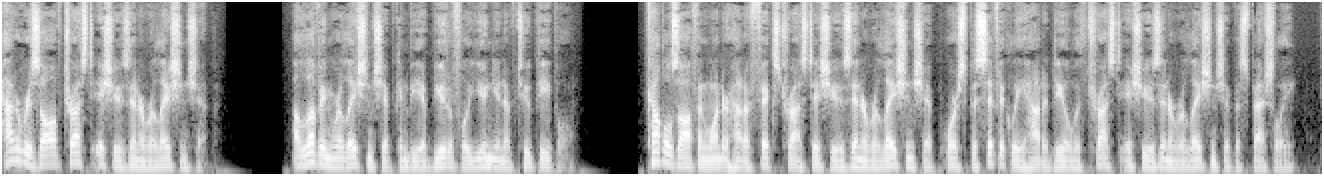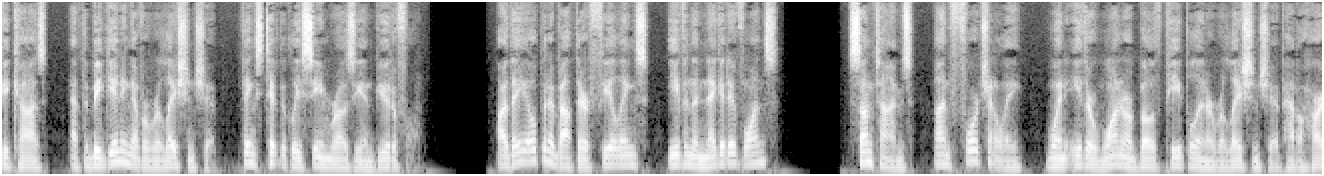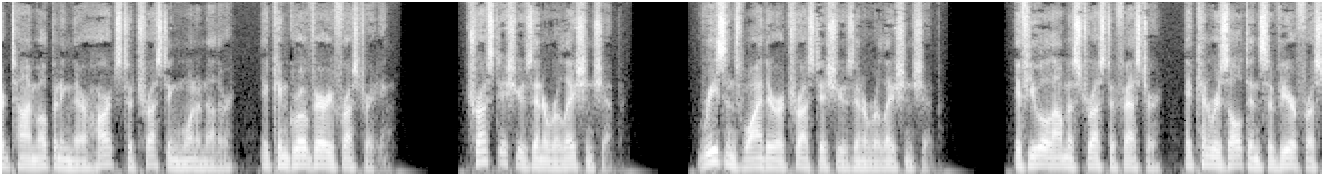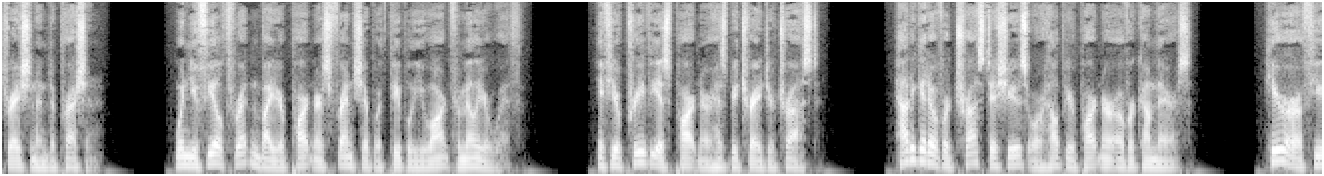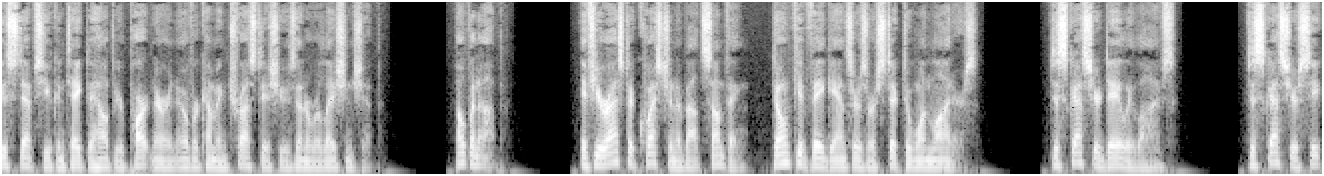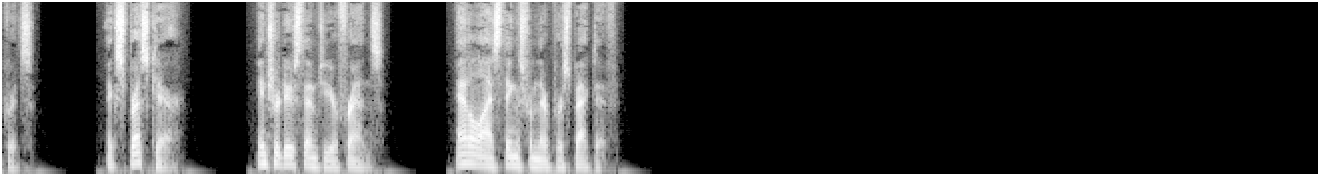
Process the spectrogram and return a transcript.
How to resolve trust issues in a relationship. A loving relationship can be a beautiful union of two people. Couples often wonder how to fix trust issues in a relationship, or specifically how to deal with trust issues in a relationship, especially because, at the beginning of a relationship, things typically seem rosy and beautiful. Are they open about their feelings, even the negative ones? Sometimes, unfortunately, when either one or both people in a relationship have a hard time opening their hearts to trusting one another, it can grow very frustrating. Trust issues in a relationship. Reasons why there are trust issues in a relationship. If you allow mistrust to fester, it can result in severe frustration and depression. When you feel threatened by your partner's friendship with people you aren't familiar with. If your previous partner has betrayed your trust. How to get over trust issues or help your partner overcome theirs. Here are a few steps you can take to help your partner in overcoming trust issues in a relationship. Open up. If you're asked a question about something, don't give vague answers or stick to one liners. Discuss your daily lives. Discuss your secrets. Express care. Introduce them to your friends. Analyze things from their perspective.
